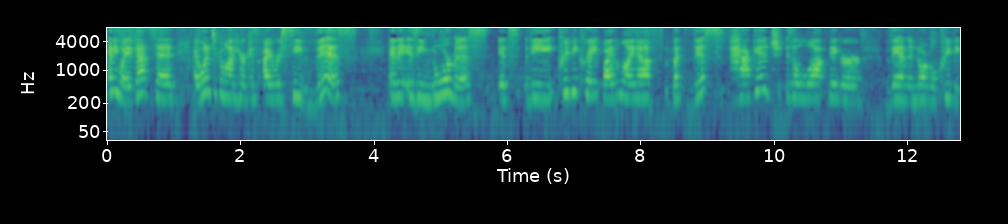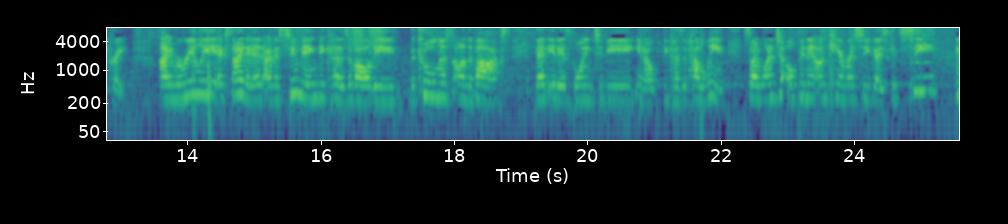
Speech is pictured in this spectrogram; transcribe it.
anyway, that said, I wanted to come on here because I received this and it is enormous. It's the Creepy Crate by the lineup, but this package is a lot bigger than the normal Creepy Crate. I'm really excited. I'm assuming because of all the, the coolness on the box that it is going to be, you know, because of Halloween. So I wanted to open it on camera so you guys could see I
